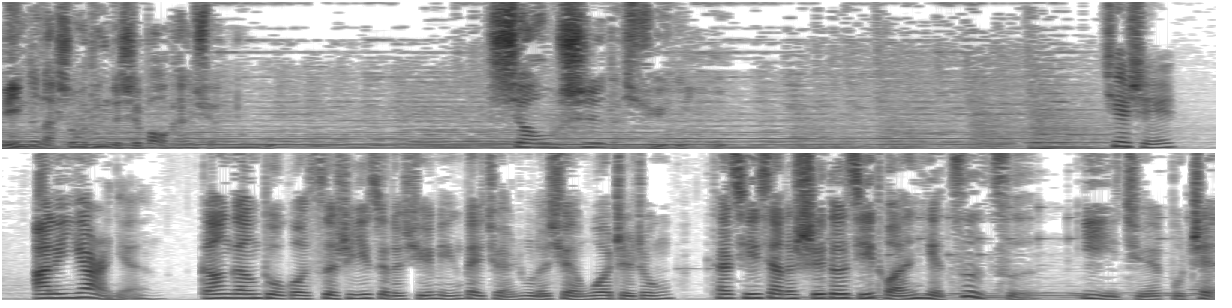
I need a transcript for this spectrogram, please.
您正在收听的是《报刊选读》，消失的徐明。确实，二零一二年刚刚度过四十一岁的徐明被卷入了漩涡之中，他旗下的实德集团也自此一蹶不振。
